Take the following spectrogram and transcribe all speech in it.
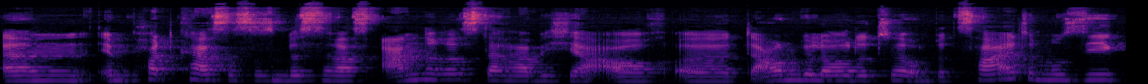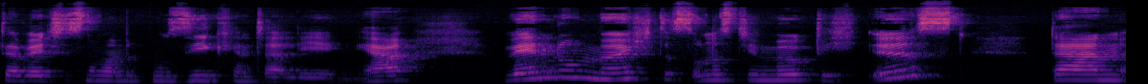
Ähm, Im Podcast ist es ein bisschen was anderes. Da habe ich ja auch äh, downgeloadete und bezahlte Musik. Da werde ich es nochmal mit Musik hinterlegen. Ja? Wenn du möchtest und es dir möglich ist, dann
